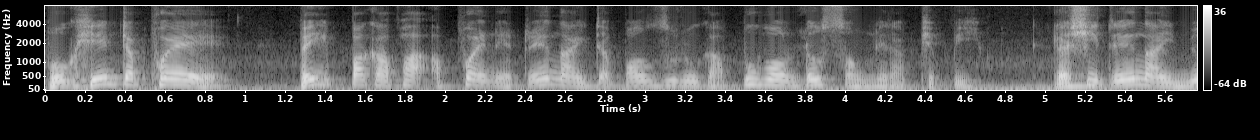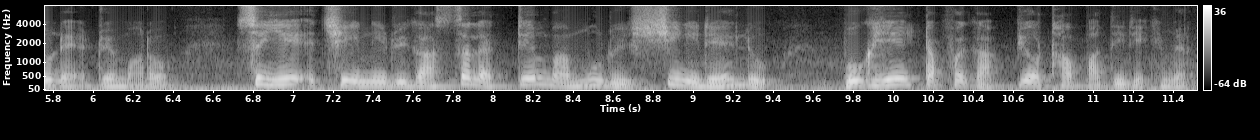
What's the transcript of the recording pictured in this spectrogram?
ဘုတ်ခင်းတပ်ဖွဲ့ဗိတ်ပကဖအဖွဲ့နဲ့တင်းတိုင်းတပ်ပေါင်းစုတို့ကပူးပေါင်းလှုပ်ဆောင်နေတာဖြစ်ပြီးလက်ရှိတင်းတိုင်းမြို့နယ်အတွင်းမှာတော့စစ်ရေးအခြေအနေတွေကဆက်လက်တင်းမာမှုတွေရှိနေတယ်လို့ဘုတ်ခင်းတပ်ဖွဲ့ကပြောထားပါသေးတယ်ခင်ဗျ။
